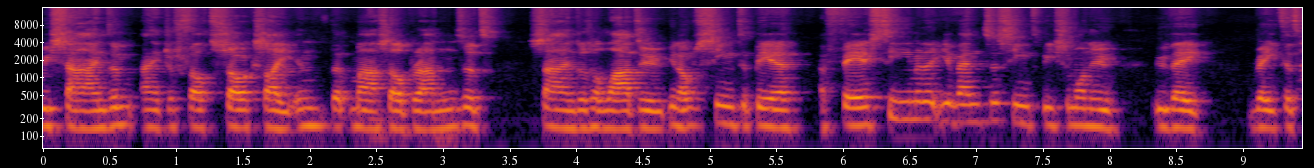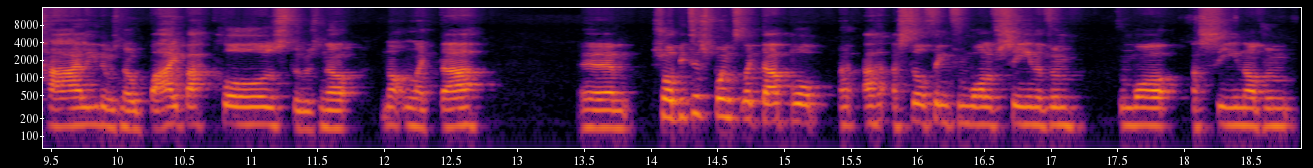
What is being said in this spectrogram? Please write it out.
we signed him and it just felt so exciting that Marcel Brands had signed us a lad who, you know, seemed to be a, a first teamer at Juventus, seemed to be someone who who they rated highly. There was no buyback clause, there was no nothing like that. Um, so I'll be disappointed like that, but I, I, still think from what I've seen of him, from what I've seen of him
